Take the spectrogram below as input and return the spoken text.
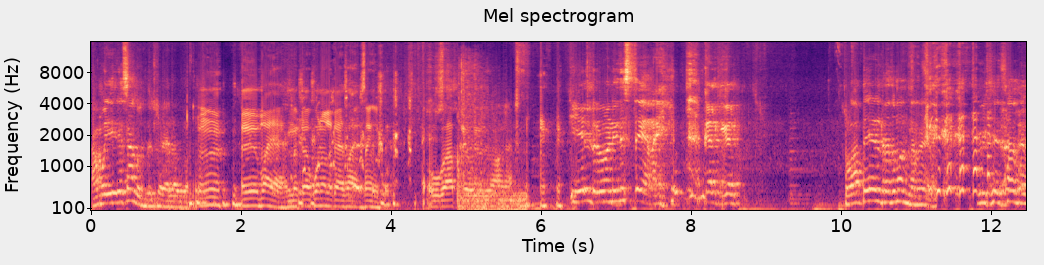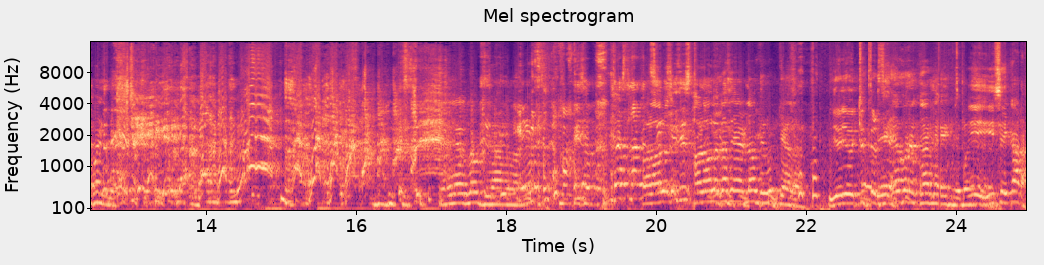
आम्हाला एरिया सांगत होतं फिरायला बघा. ए बाया काय कोणाला काय सांगायचं सांगितलं उगा आपल्या एल्डरवाणी दिसते या नाही? कल कल तो आता एल्ड्राच म्हणणार नाही. विषय चाललाय म्हणलं हळवलं कसं ऍड लावते बघ त्याला. यो यो चित्र हे काय बरं काढलं इथे. बघ. ए, विषय काढा.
